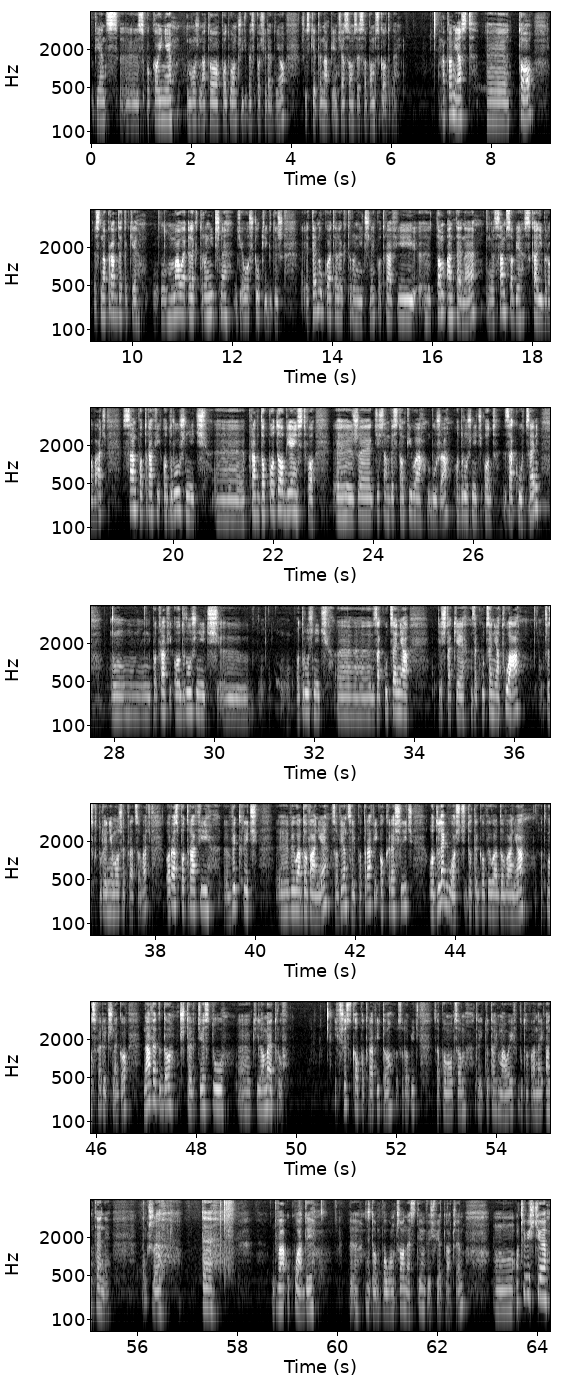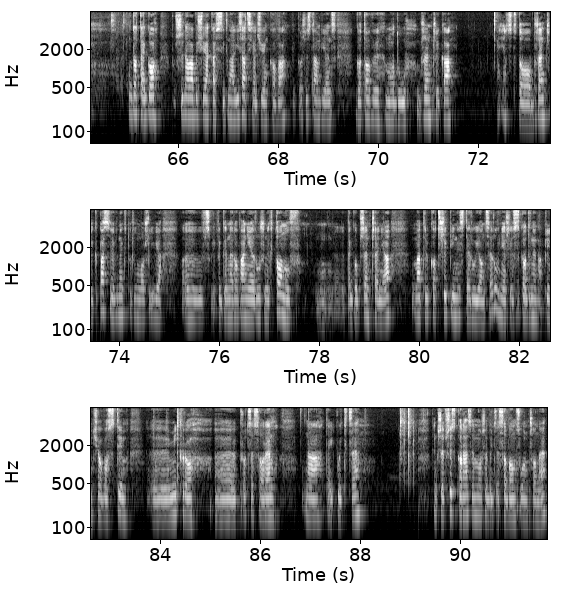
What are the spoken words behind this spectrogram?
więc yy, spokojnie można to podłączyć bezpośrednio. Wszystkie te napięcia są ze sobą zgodne. Natomiast y, to jest naprawdę takie małe elektroniczne dzieło sztuki, gdyż y, ten układ elektroniczny potrafi y, tą antenę sam sobie skalibrować, sam potrafi odróżnić prawdopodobieństwo, że gdzieś tam wystąpiła burza, odróżnić od zakłóceń. Mm, Potrafi odróżnić, odróżnić zakłócenia, jakieś takie zakłócenia tła, przez które nie może pracować oraz potrafi wykryć y, wyładowanie. Co więcej, potrafi określić odległość do tego wyładowania atmosferycznego nawet do 40 km. I wszystko potrafi to zrobić za pomocą tej tutaj małej wbudowanej anteny. Także te dwa układy y, będą połączone z tym wyświetlaczem. Mm, Oczywiście do tego przydałaby się jakaś sygnalizacja dźwiękowa. Wykorzystam więc gotowy moduł brzęczyka. Jest to brzęczyk pasywny, który umożliwia sumie wygenerowanie różnych tonów y, tego brzęczenia. Ma tylko trzy piny sterujące. Również jest zgodny napięciowo z tym y, mikroprocesorem na tej płytce. Także wszystko razem może być ze sobą złączone.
